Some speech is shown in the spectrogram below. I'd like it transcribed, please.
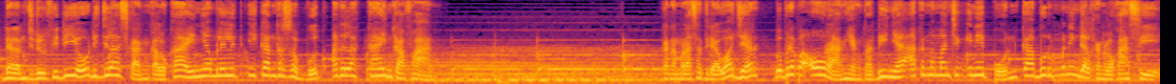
Dalam judul video dijelaskan kalau kain yang melilit ikan tersebut adalah kain kafan. Karena merasa tidak wajar, beberapa orang yang tadinya akan memancing ini pun kabur meninggalkan lokasi.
